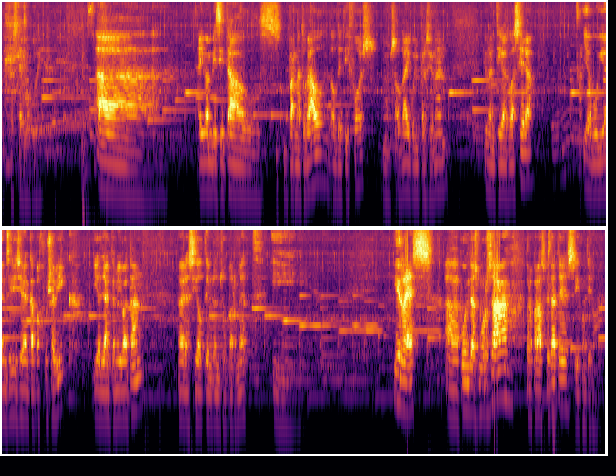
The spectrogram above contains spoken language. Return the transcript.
que estem avui. Uh, ahir vam visitar els, parc natural del de Tifós, un salt d'aigua impressionant i una antiga glacera. I avui ens dirigirem cap a Husavik i al llac de Mibatan, a veure si el temps ens ho permet. I, i res, a punt d'esmorzar, preparar els petates i continuar.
